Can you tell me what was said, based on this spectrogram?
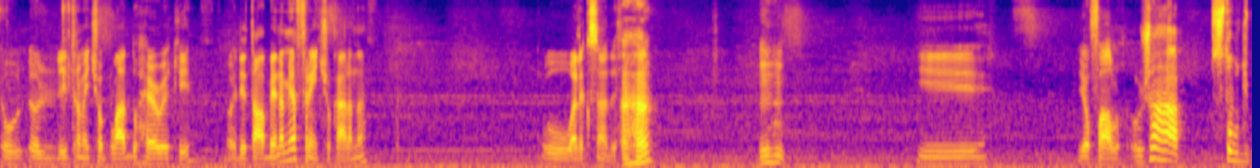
Eu, eu literalmente vou pro lado do Harry aqui. Ele tava bem na minha frente, o cara, né? O Alexander. Aham. Uhum. E e eu falo, eu já estou de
